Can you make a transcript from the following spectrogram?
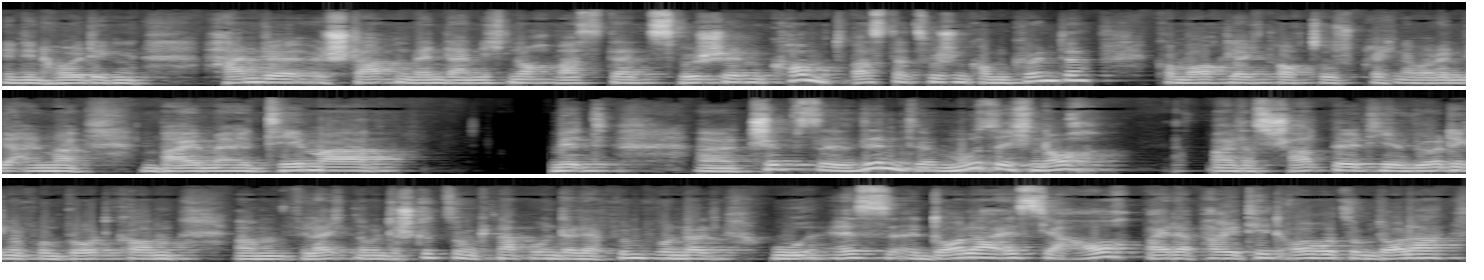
in den heutigen Handel starten, wenn da nicht noch was dazwischen kommt. Was dazwischen kommen könnte, kommen wir auch gleich drauf zu sprechen. Aber wenn wir einmal beim äh, Thema mit äh, Chips sind, muss ich noch mal das Chartbild hier würdigen von Broadcom. Ähm, vielleicht eine Unterstützung knapp unter der 500 US-Dollar ist ja auch bei der Parität Euro zum Dollar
